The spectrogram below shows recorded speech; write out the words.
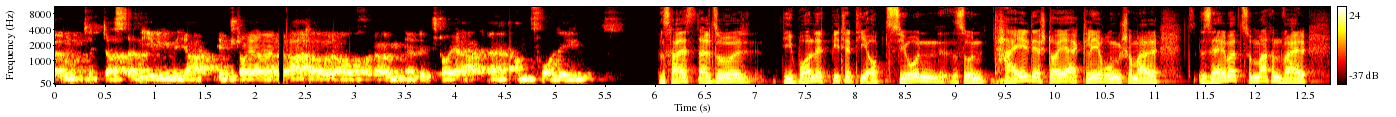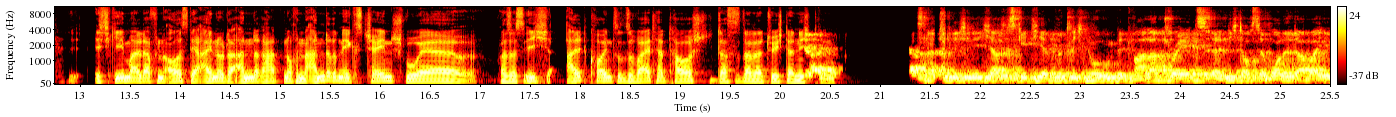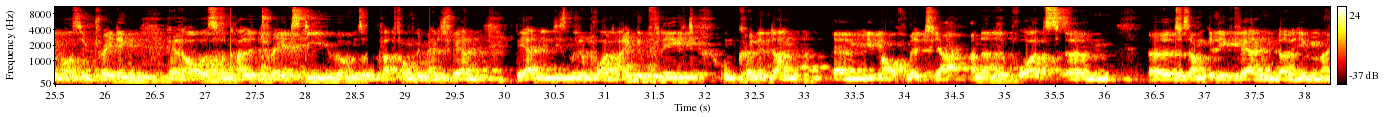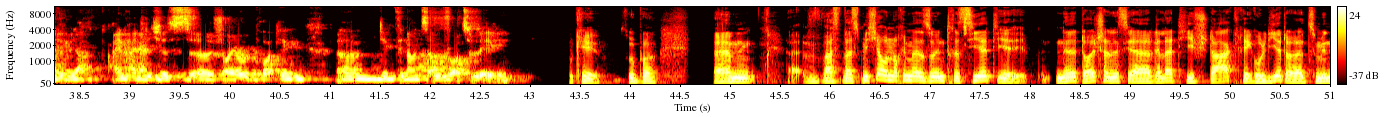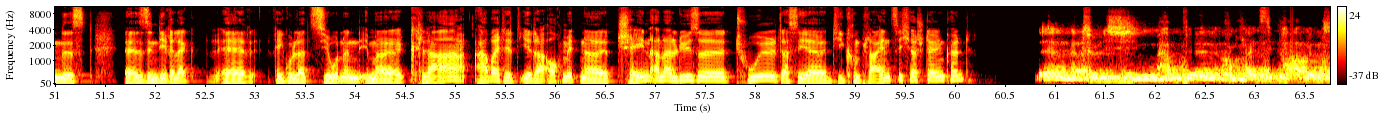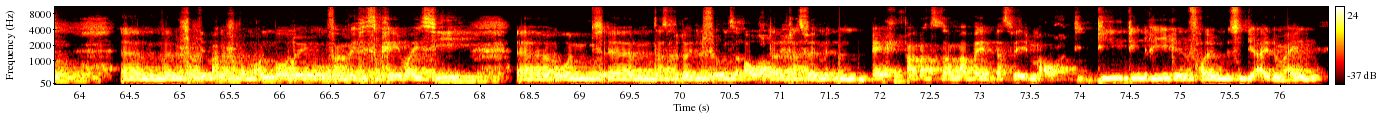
und das dann eben ja dem Steuerberater oder auch ähm, dem Steueramt vorlegen. Das heißt also, die Wallet bietet die Option, so einen Teil der Steuererklärung schon mal selber zu machen, weil ich gehe mal davon aus, der eine oder andere hat noch einen anderen Exchange, wo er, was weiß ich, Altcoins und so weiter tauscht. Das ist da natürlich da nicht ja. drin. Das natürlich nicht. Also es geht hier wirklich nur um Bitwala-Trades, äh, nicht aus der Wallet, aber eben aus dem Trading heraus. Und alle Trades, die über unsere Plattform gemanagt werden, werden in diesen Report eingepflegt und können dann ähm, eben auch mit ja, anderen Reports ähm, äh, zusammengelegt werden, um dann eben ein ja, einheitliches äh, Steuerreporting ähm, dem Finanzamt vorzulegen. Okay, super. Ähm, was, was mich auch noch immer so interessiert, ihr, ne, Deutschland ist ja relativ stark reguliert oder zumindest äh, sind die Rela äh, Regulationen immer klar. Arbeitet ihr da auch mit einer Chain-Analyse-Tool, dass ihr die Compliance sicherstellen könnt? Äh, natürlich haben wir ein Compliance Department, ähm, weil wir, schon, wir machen ja schon beim Onboarding umfangreiches KYC äh, und ähm, das bedeutet für uns auch, dadurch, dass wir mit einem Banking-Partner zusammenarbeiten, dass wir eben auch die, die, den Regeln folgen müssen, die allgemein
